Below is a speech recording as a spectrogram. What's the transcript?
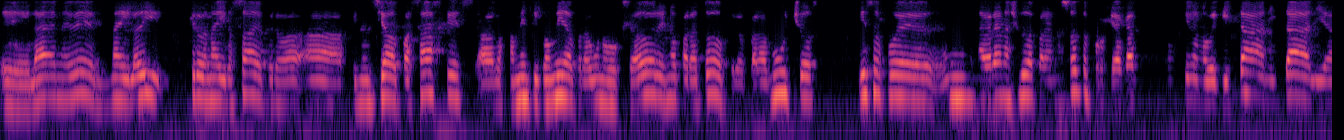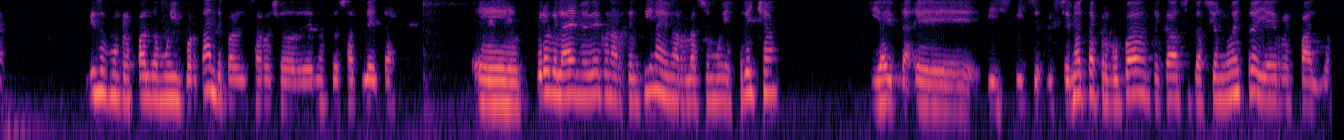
Eh, la AMB, nadie lo di, creo que nadie lo sabe, pero ha, ha financiado pasajes, alojamiento y comida para algunos boxeadores, no para todos, pero para muchos. Y eso fue una gran ayuda para nosotros porque acá tienen Uzbekistán, Italia. Y eso fue un respaldo muy importante para el desarrollo de nuestros atletas. Eh, creo que la AMB con Argentina hay una relación muy estrecha. y, hay, eh, y, se, nota preocupado ante cada situación nuestra y hay respaldo.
